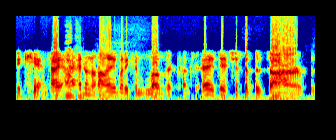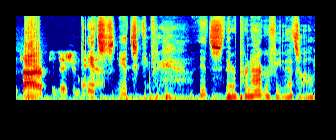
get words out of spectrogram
You can't. I, okay. I don't know how anybody can love their country. It's just a bizarre, bizarre position. It's it's it's their pornography. That's all.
